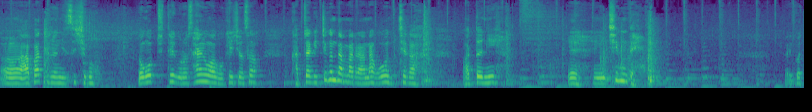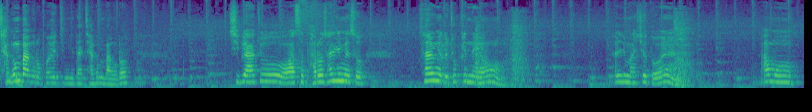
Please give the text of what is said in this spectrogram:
어, 아파트는 있으시고 농업주택으로 사용하고 계셔서 갑자기 찍은단 말을 안 하고 제가 왔더니 예, 이 침대 그리고 작은 방으로 보여집니다. 작은 방으로 집이 아주 와서 바로 살림해서 사용해도 좋겠네요. 살림하셔도 예. 아무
